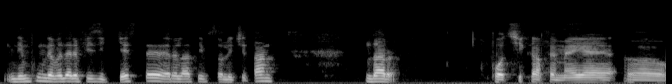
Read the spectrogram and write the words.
din punct de vedere fizic este relativ solicitant, dar poți și ca femeie uh,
